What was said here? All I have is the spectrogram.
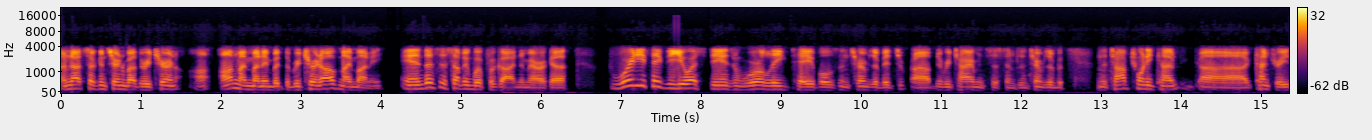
I'm not so concerned about the return on my money, but the return of my money. And this is something we've forgotten in America. Where do you think the U.S. stands in World League tables in terms of its uh, the retirement systems? In terms of in the top 20 con- uh, countries,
